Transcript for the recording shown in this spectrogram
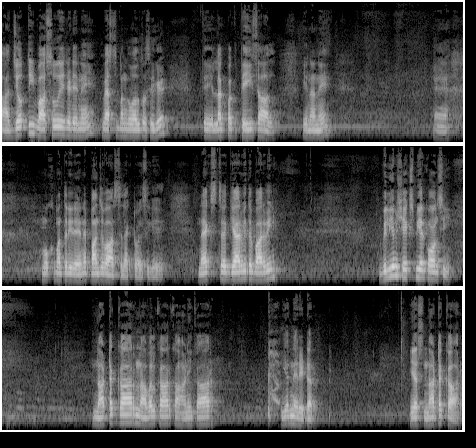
ਹਾਂ, ਜੋਤੀ ਬਾਸੂ ਇਹ ਜਿਹੜੇ ਨੇ ਵੈਸਟ ਬੰਗਾਲ ਤੋਂ ਸੀਗੇ ਤੇ ਲਗਭਗ 23 ਸਾਲ ਇਹਨਾਂ ਨੇ ਮੁੱਖ ਮੰਤਰੀ ਰਹੇ ਨੇ, ਪੰਜ ਵਾਰ ਸਿਲੈਕਟ ਹੋਏ ਸੀਗੇ। ਨੈਕਸਟ 11ਵੀਂ ਤੇ 12ਵੀਂ ਵਿਲੀਅਮ ਸ਼ੇਕਸਪੀਅਰ ਕੌਣ ਸੀ? ਨਾਟਕਕਾਰ, ਨਾਵਲਕਾਰ, ਕਹਾਣੀਕਾਰ ਜਾਂ ਨੈਰੇਟਰ ਯੈਸ ਨਾਟਕਕਾਰ।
